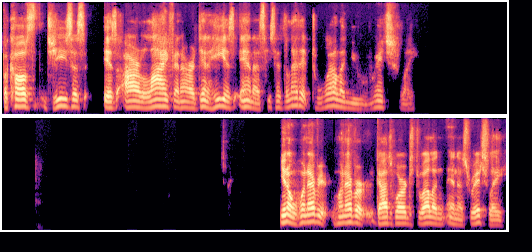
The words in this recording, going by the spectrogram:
because Jesus is our life and our identity. He is in us. He says, let it dwell in you richly. You know, whenever whenever God's words dwell in, us richly,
